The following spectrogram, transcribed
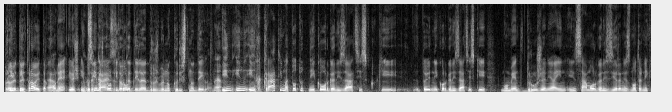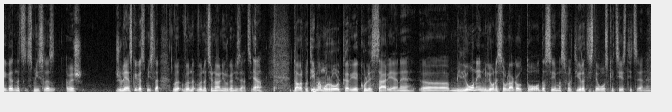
prav je, In- in prav je tako, ne, veš, in potem imaš Zakaj? toliko in Zato, toliko- ker delajo družbeno koristno delo. Ne? In, in, in hkrati ima to tudi neko organizacijski, to je nek organizacijski moment druženja in, in samoorganiziranja znotraj nekega smisla, veš, življenjskega smisla v, v, v nacionalni organizaciji. Ja. ne. Dobro, potem imamo rolkarje, kolesarje. Ne, uh, milijone in milijone se vlaga v to, da se jim asfaltira tiste oske cestice. Ne,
